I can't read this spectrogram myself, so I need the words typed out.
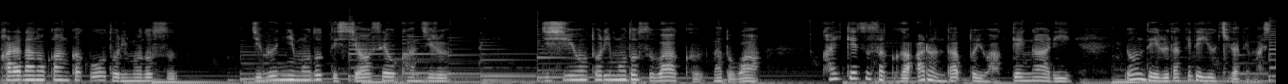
体の感覚を取り戻す、自分に戻って幸せを感じる、自信を取り戻すワークなどは、解決策があるんだという発見があり、読んでいるだけで勇気が出ました。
